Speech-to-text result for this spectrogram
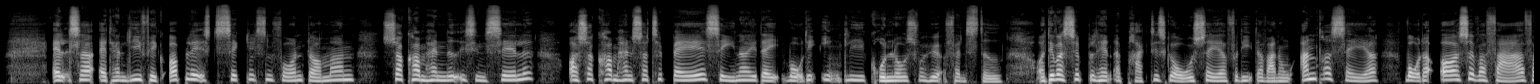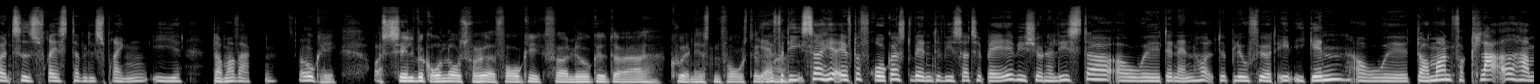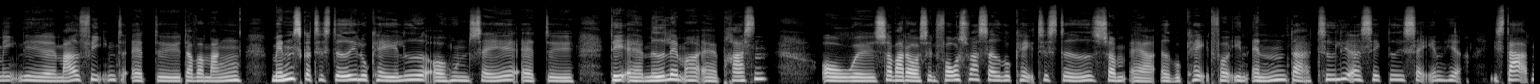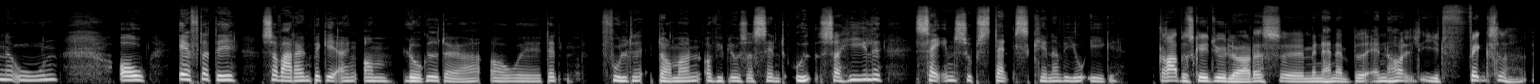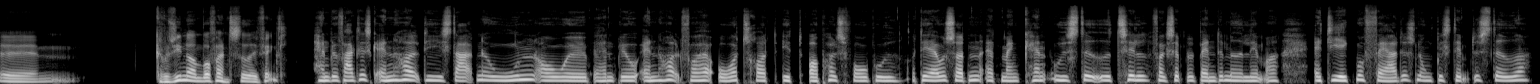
Altså, at han lige fik oplæst sigtelsen foran dommeren, så kom han ned i sin celle, og så kom han så tilbage senere i dag, hvor det egentlige grundlovsforhør fandt sted. Og det var simpelthen af praktiske årsager, fordi der var nogle andre sager, hvor der også var fare for en tidsfrist, der ville springe i øh, dommervagten. Okay. Og selve grundlovsforhøret foregik for lukkede døre, kunne jeg næsten forestille Ja, mig. fordi så her efter frokost vendte vi så tilbage, vi journalister, og øh, den anholdte blev ført ind igen, og øh, dommeren forklarede ham egentlig øh, meget fint, at øh, der var mange mennesker til stede i lokalet, og hun sagde, at øh, det er medlemmer af pressen, og øh, så var der også en forsvarsadvokat til stede, som er advokat for en anden, der tidligere er sigtet i sagen her i starten af ugen. Og efter det, så var der en begæring om lukkede døre, og øh, den fulgte dommeren, og vi blev så sendt ud. Så hele sagens substans kender vi jo ikke. Drabet skete jo i lørdags, øh, men han er blevet anholdt i et fængsel. Øh, kan du sige noget om, hvorfor han sidder i fængsel? Han blev faktisk anholdt i starten af ugen, og øh, han blev anholdt for at have overtrådt et opholdsforbud. Og det er jo sådan, at man kan udstede til for eksempel bandemedlemmer, at de ikke må færdes nogle bestemte steder.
